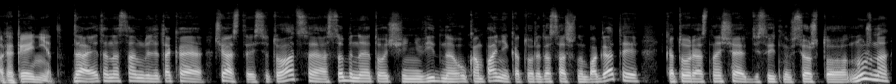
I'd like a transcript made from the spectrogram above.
а какая нет. Да, это на самом деле такая частая ситуация. Особенно это очень видно у компаний, которые достаточно богатые, которые оснащают действительно все, что нужно.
